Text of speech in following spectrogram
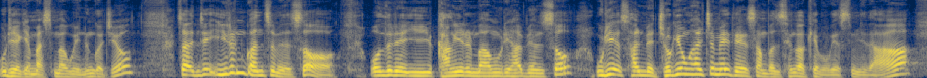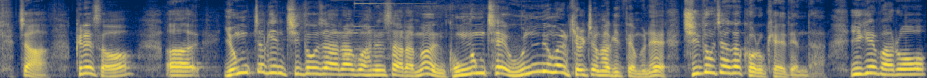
우리에게 말씀하고 있는 거죠. 자, 이제 이런 관점에서 오늘의 이 강의를 마무리하면서 우리의 삶에 적용할 점에 대해서 한번 생각해 보겠습니다. 자, 그래서 어, 영적인 지도자라고 하는 사람은 공동체의 운명을 결정하기 때문에 지도자가 거룩해야 된다. 이게 바로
